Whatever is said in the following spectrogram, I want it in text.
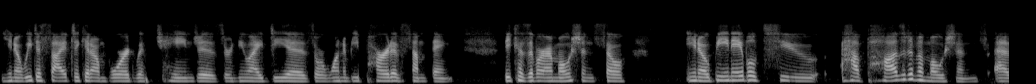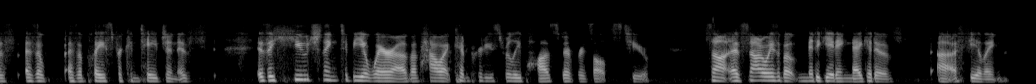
You know, we decide to get on board with changes or new ideas or want to be part of something because of our emotions. So you know being able to have positive emotions as as a as a place for contagion is is a huge thing to be aware of of how it can produce really positive results too. It's not it's not always about mitigating negative uh, feelings.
